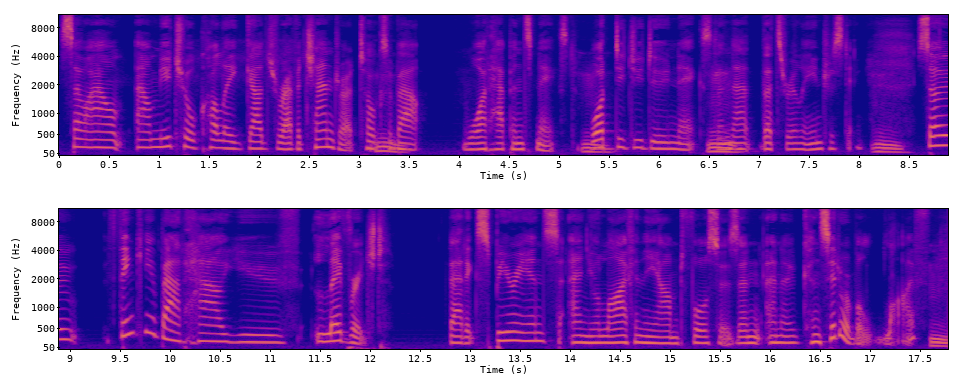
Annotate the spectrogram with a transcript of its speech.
So our our mutual colleague Gaj Ravichandra talks hmm. about what happens next. Hmm. What did you do next? And that that's really interesting. So thinking about how you've leveraged that experience and your life in the armed forces and, and a considerable life hmm.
